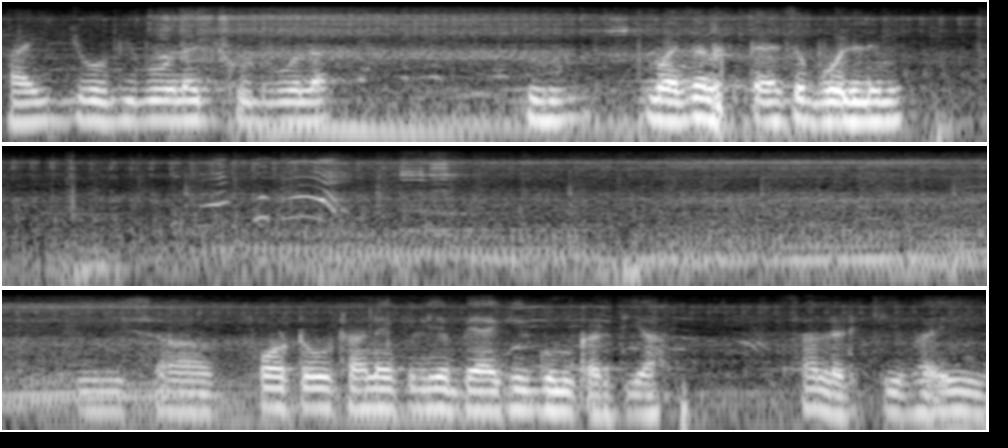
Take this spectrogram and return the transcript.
भाई जो भी बोला झूठ बोला हम्म, मजा लगता है ऐसे बोलने में भाई साहब फ़ोटो उठाने के लिए बैग ही गुम कर दिया। सा लड़की भाई।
